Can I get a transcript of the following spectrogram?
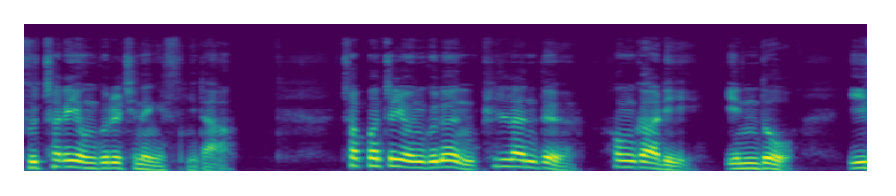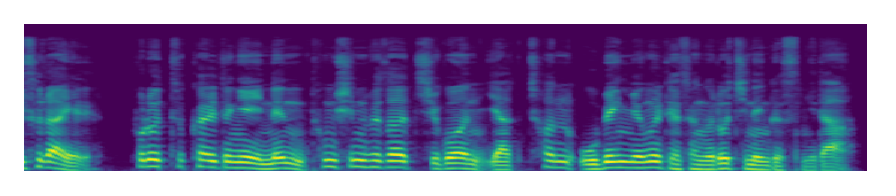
두 차례 연구를 진행했습니다. 첫 번째 연구는 핀란드, 헝가리, 인도, 이스라엘, 포르투갈 등에 있는 통신회사 직원 약 1,500명을 대상으로 진행됐습니다.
